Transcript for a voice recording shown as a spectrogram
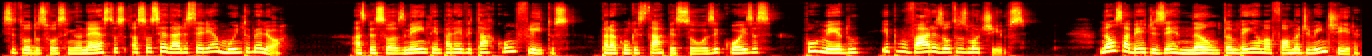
Se todos fossem honestos, a sociedade seria muito melhor. As pessoas mentem para evitar conflitos, para conquistar pessoas e coisas, por medo e por vários outros motivos. Não saber dizer não também é uma forma de mentira.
